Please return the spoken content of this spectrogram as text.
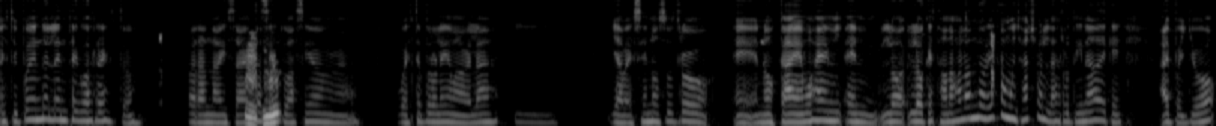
Me estoy poniendo el lente correcto para analizar esta situación o este problema, ¿verdad? Y, y a veces nosotros eh, nos caemos en, en lo, lo, que estamos hablando ahorita, muchachos, la rutina de que, ay, pues yo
